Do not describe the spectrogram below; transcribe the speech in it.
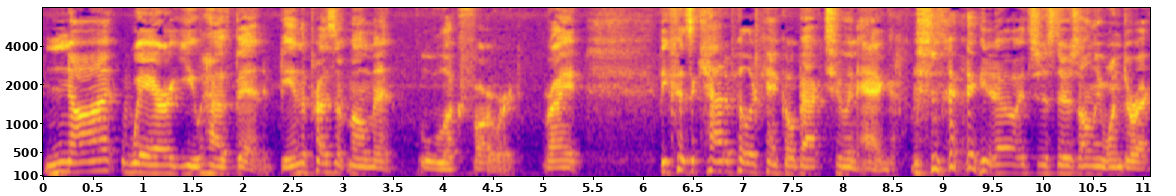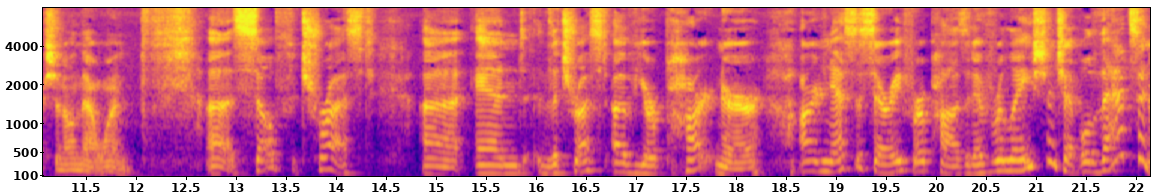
not where you have been. Be in the present moment, look forward, right? Because a caterpillar can't go back to an egg. you know, it's just there's only one direction on that one. Uh, Self trust uh, and the trust of your partner are necessary for a positive relationship. Well, that's an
